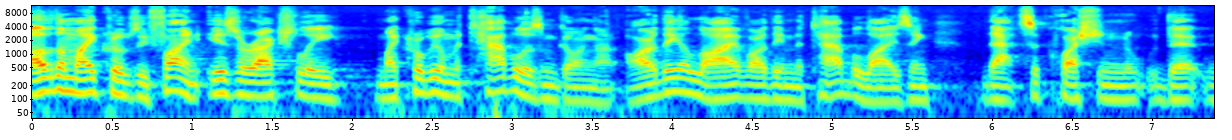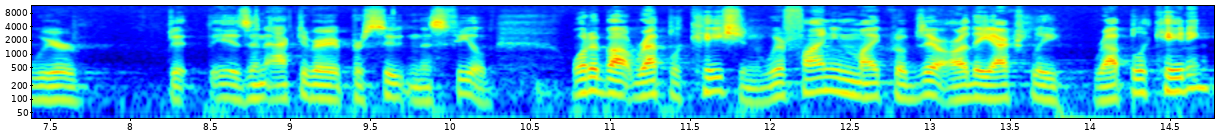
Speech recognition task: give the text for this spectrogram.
of the microbes we find, is there actually microbial metabolism going on? Are they alive? Are they metabolizing? That's a question that we're that is an active area of pursuit in this field. What about replication? We're finding microbes there. Are they actually replicating?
